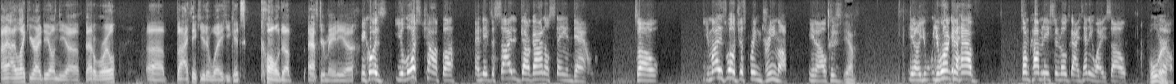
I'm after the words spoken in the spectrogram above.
I, I like your idea on the uh, battle royal, uh, but I think either way he gets called up after Mania. because you lost Ciampa, and they've decided Gargano's staying down. So you might as well just bring Dream up, you know, because Yeah. you know you you weren't going to have some combination of those guys anyway. So Or you know,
